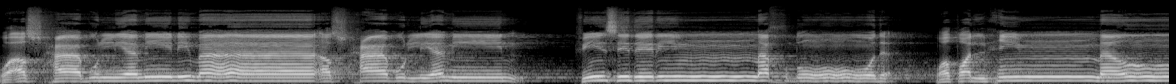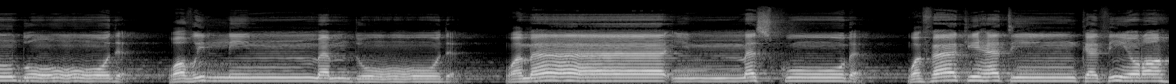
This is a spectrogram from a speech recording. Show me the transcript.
وأصحاب اليمين ما أصحاب اليمين في سدر مخضود وطلح منضود وظل ممدود وماء مسكوب وفاكهة كثيرة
